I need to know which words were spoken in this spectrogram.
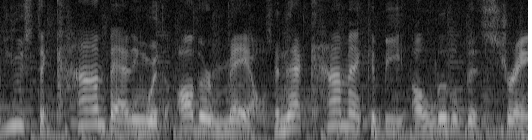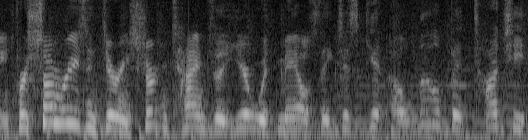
used to combating with other males. And that combat can be a little bit strange. For some reason, during certain times of the year with males, they just get a little bit touchy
